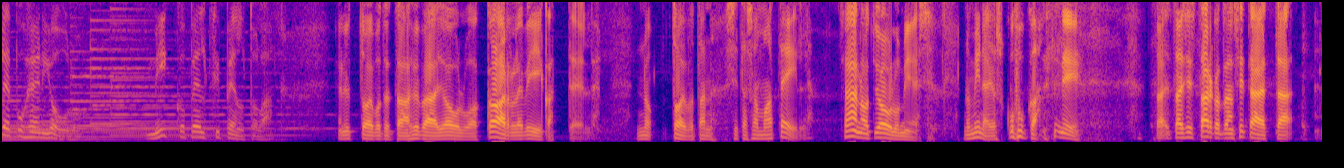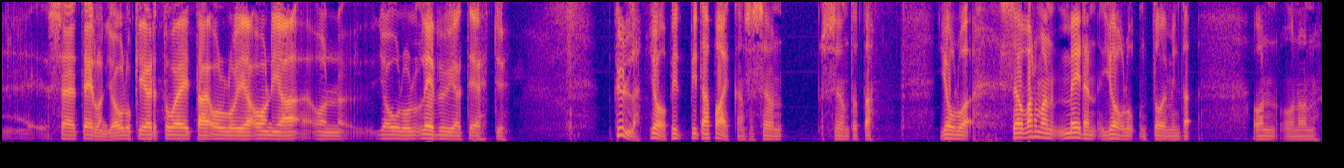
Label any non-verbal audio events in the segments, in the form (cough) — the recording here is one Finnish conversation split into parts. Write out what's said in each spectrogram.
Ylepuheen joulu. Mikko Peltsi-Peltola. Ja nyt toivotetaan hyvää joulua Kaarle Viikatteelle. No toivotan sitä samaa teille. Sähän oot joulumies. No minä jos kuka. (laughs) niin. Tai, tai siis tarkoitan sitä, että se, teillä on joulukiertueita ollut ja on ja on joululevyjä tehty. Kyllä, joo, pitää paikkansa. Se on, se on tota, joulua, se on varmaan meidän joulutoiminta on, on, on,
